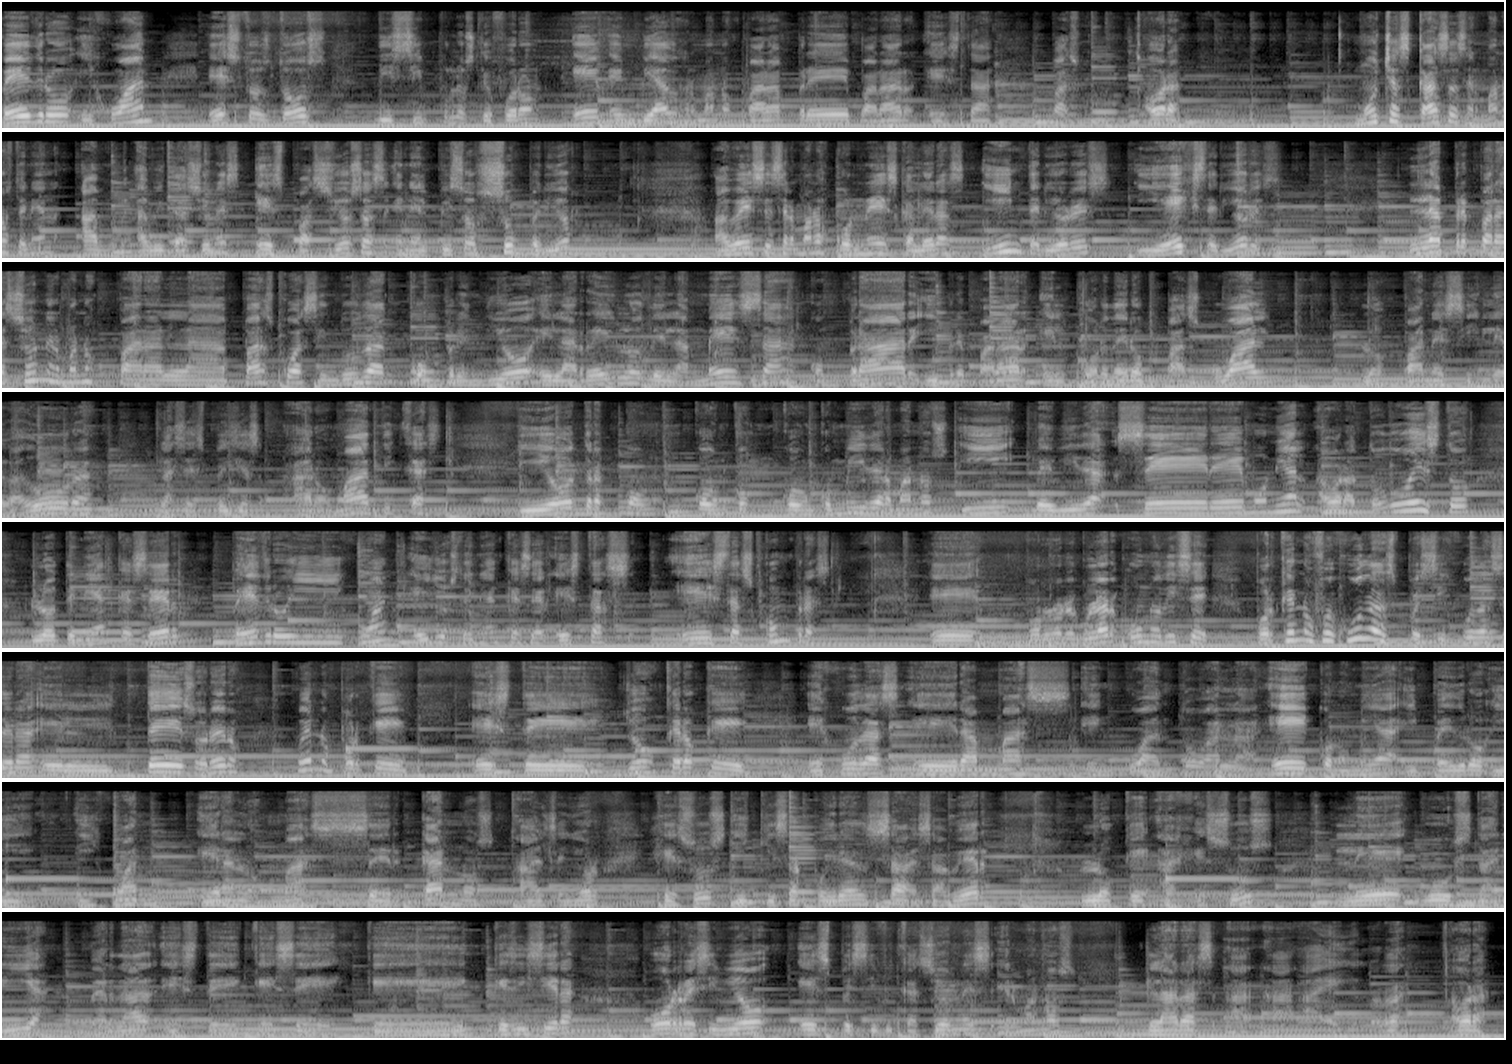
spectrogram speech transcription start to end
Pedro y Juan, estos dos discípulos que fueron enviados, hermanos, para preparar esta Pascua. Ahora, muchas casas, hermanos, tenían habitaciones espaciosas en el piso superior. A veces, hermanos, con escaleras interiores y exteriores. La preparación, hermanos, para la Pascua sin duda comprendió el arreglo de la mesa, comprar y preparar el cordero pascual, los panes sin levadura, las especias aromáticas y otra con, comida, hermanos, y bebida ceremonial. Ahora, todo esto lo tenían que hacer Pedro y Juan. Ellos tenían que hacer estas, estas compras. Eh, por lo regular uno dice, ¿por qué no fue Judas? Pues si Judas era el tesorero. Bueno, porque este, yo creo que eh, Judas era más en cuanto a la economía y Pedro y Juan eran los más cercanos al Señor Jesús y quizás podrían saber lo que a Jesús le gustaría, ¿verdad? Este, que, se, que, se hiciera o recibió especificaciones, hermanos, claras a, ellos, ¿verdad? Ahora,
